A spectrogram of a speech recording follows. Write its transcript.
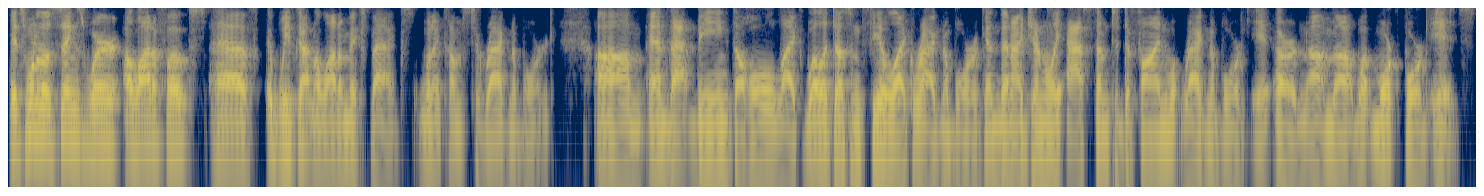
it's one of those things where a lot of folks have we've gotten a lot of mixed bags when it comes to Ragnaborg. Um, and that being the whole like, well, it doesn't feel like Ragnaborg. And then I generally ask them to define what Ragnaborg is or um, uh, what Morkborg is.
